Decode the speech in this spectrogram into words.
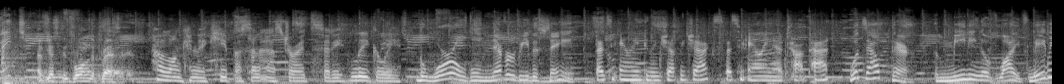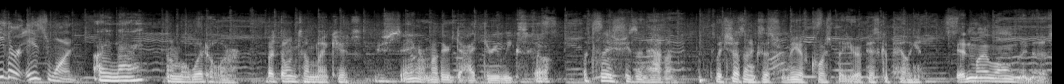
I've just informed the president. How long can they keep us in Asteroid City legally? The world will never be the same. That's an alien doing jumpy jacks. That's an alien in a top hat. What's out there? The meaning of life. Maybe there is one. Are you married? I'm a widower. But don't tell my kids. You're saying her mother died three weeks ago? Let's say she's in heaven, which doesn't exist for me, of course, but you're Episcopalian. In my loneliness,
